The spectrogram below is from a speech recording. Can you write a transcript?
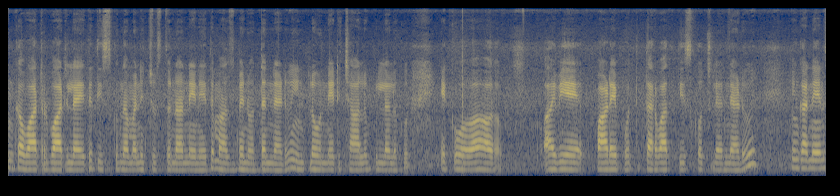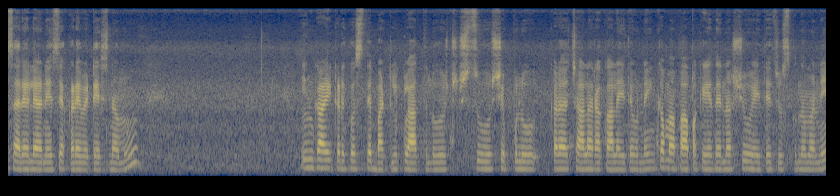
ఇంకా వాటర్ బాటిల్ అయితే తీసుకుందామని చూస్తున్నాను. నేనైతే మా హస్బెండ్ వద్దన్నాడు. ఇంట్లో ఉండేటి చాలు పిల్లలకు ఎక్కువ అవి పాడైపోతే తర్వాత తీసుకొచ్చులే అన్నాడు. ఇంకా నేను సరేలే అనేసి అక్కడే పెట్టేసినాము. ఇంకా ఇక్కడికి వస్తే బట్టలు క్లాత్లు షూ చెప్పులు ఇక్కడ చాలా రకాలు అయితే ఉన్నాయి. ఇంకా మా పాపకి ఏదైనా షూ అయితే చూసుకుందామని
